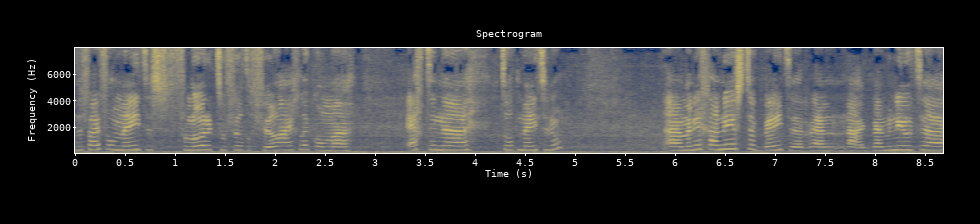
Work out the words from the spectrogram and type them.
de 500 meters verloor ik toen veel te veel eigenlijk om echt in de top mee te doen. Uh, maar die gaan nu een stuk beter. En nou, ik ben benieuwd uh,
